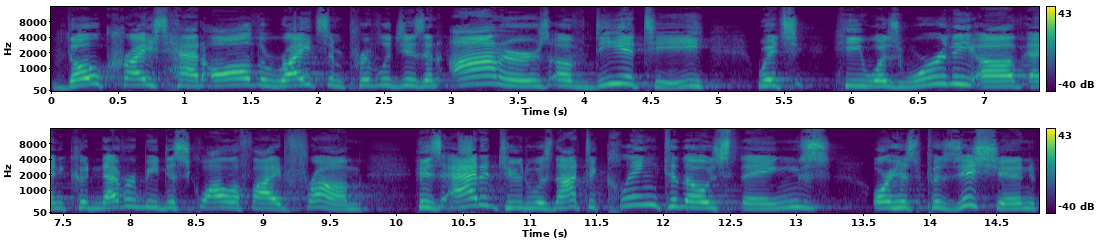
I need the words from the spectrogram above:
Though Christ had all the rights and privileges and honors of deity, which he was worthy of and could never be disqualified from, his attitude was not to cling to those things or his position,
